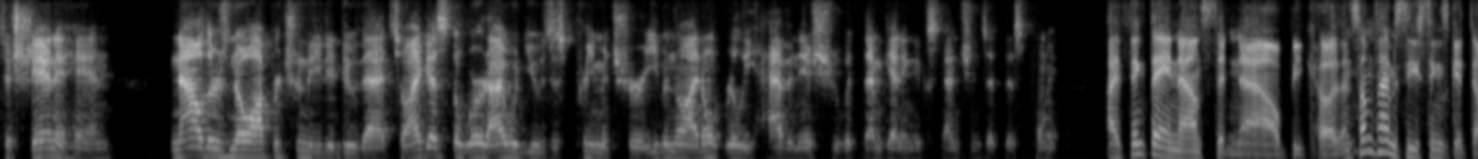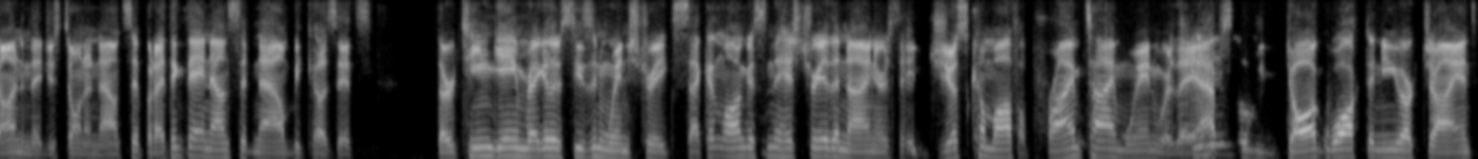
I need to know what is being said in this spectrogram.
to Shanahan? Now there's no opportunity to do that. So I guess the word I would use is premature, even though I don't really have an issue with them getting extensions at this point. I think they announced it now because, and sometimes these things get done and they just don't announce it, but I think they announced it now because it's 13 game regular season win streak, second longest in the history of the Niners. They just come off a primetime win where they mm-hmm. absolutely dog walked the New York Giants.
